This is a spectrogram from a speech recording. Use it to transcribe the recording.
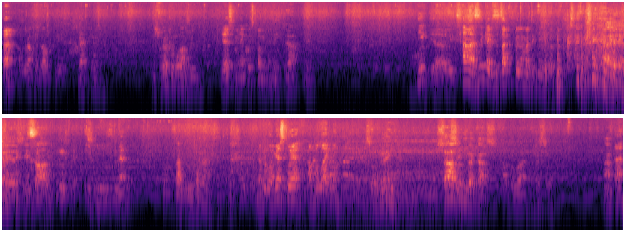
Abdurrahman. Ha? Gavk nije. Ne. Što rekao Muaz ibn. Jesmo, neko je spominjali. Ja. Nigdje, ja, uvijek. Sama svi kad bi se sakupili, ne možete knjige dobiti. Ja, ja, ja, ja. Sad. Ne. Sad mi Bekr. Na drugom mjestu je Abdullah ibn. Sad ibn Vakas. Abdullah ibn Rasul. Ha?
